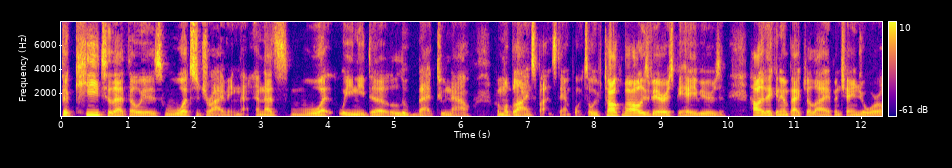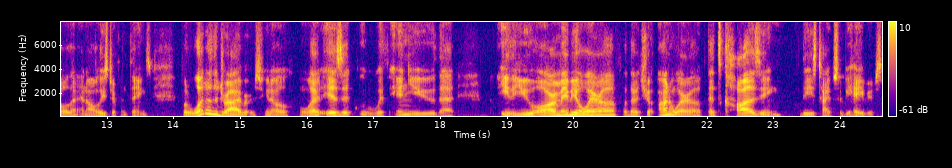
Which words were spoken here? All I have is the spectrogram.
the key to that though is what's driving that and that's what we need to loop back to now from a blind spot standpoint. So we've talked about all these various behaviors and how they can impact your life and change your world and all these different things. But what are the drivers? You know what is it within you that either you are maybe aware of or that you're unaware of that's causing these types of behaviors?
